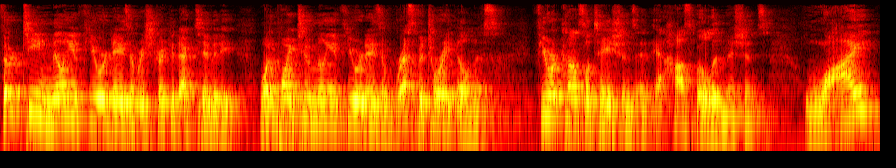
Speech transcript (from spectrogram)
13 million fewer days of restricted activity, 1.2 million fewer days of respiratory illness, fewer consultations and hospital admissions. Why?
